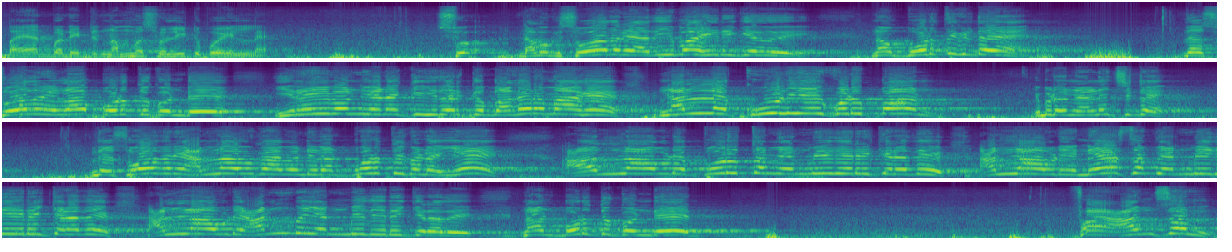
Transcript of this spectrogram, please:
பயன் பண்ணிட்டு நம்ம சொல்லிட்டு போயிடல. சோ நமக்கு சோதனை அதிகமாக இருக்கிறது. நான் பொறுத்துக்கிட்டேன். இந்த சோதனையெல்லாம் பொறுத்து கொண்டு இறைவன் எனக்கு இதற்கு பகரமாக நல்ல கூலியை கொடுப்பான். இப்படி நினச்சிட்டேன் நினைச்சிட்டேன். இந்த சோதனை அல்லாவுக்காக வேண்டி நான் பொறுத்துக்கணும் ஏன்? அல்லாவுடைய பொருத்தம் என் மீது இருக்கிறது. அல்லாவுடைய நேசம் என் மீது இருக்கிறது. அல்லாவுடைய அன்பு என் மீது இருக்கிறது. நான் பொறுத்து கொண்டேன் ஃப- அம்சல்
